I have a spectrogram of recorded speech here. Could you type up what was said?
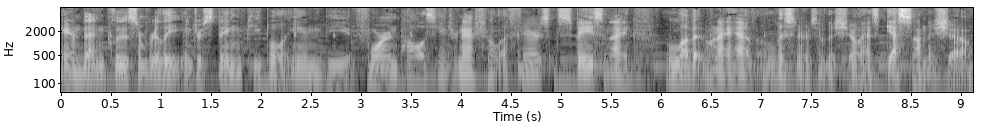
and that includes some really interesting people in the foreign policy, international affairs space. And I love it when I have listeners of the show as guests on the show.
